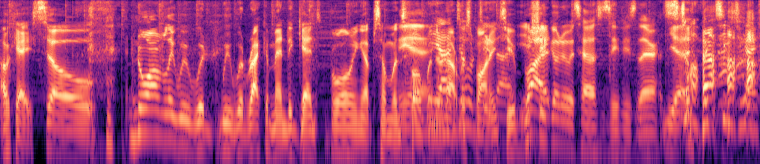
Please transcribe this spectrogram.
okay, so normally we would we would recommend against blowing up someone's Yeah. phone when Yeah, they're not don't do responding that. to you. You but should go to his house and see if he's there. yeah. Stop it, TJ.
